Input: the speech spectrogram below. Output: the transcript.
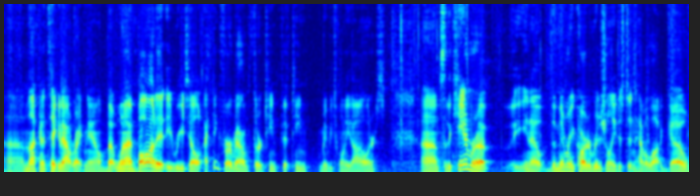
Uh, I'm not going to take it out right now, but when I bought it, it retailed, I think, for around 13 15 maybe $20. Um, so the camera you know, the memory card originally just didn't have a lot of go.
